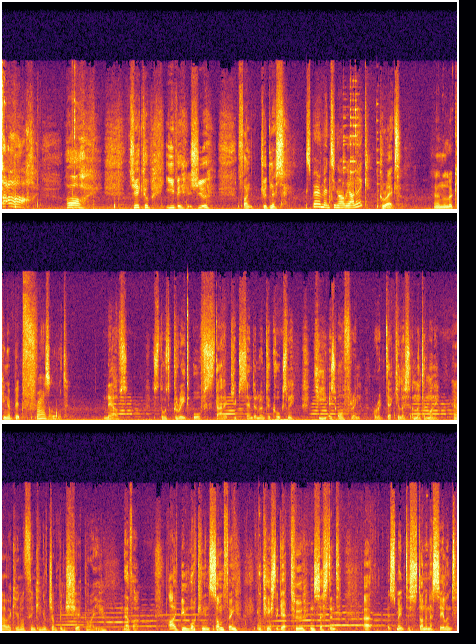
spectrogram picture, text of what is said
Ah! Oh, Jacob, Evie, it's you. Thank goodness. Experimenting, are we, Alec? Correct. And looking a bit frazzled. Nerves. It's those great oafs Starrick keeps sending round to coax me. He is offering a ridiculous amount of money. Alec, you're not thinking of jumping ship, are you? Never. I've been working on something in case they get too insistent. Uh, it's meant to stun an assailant,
